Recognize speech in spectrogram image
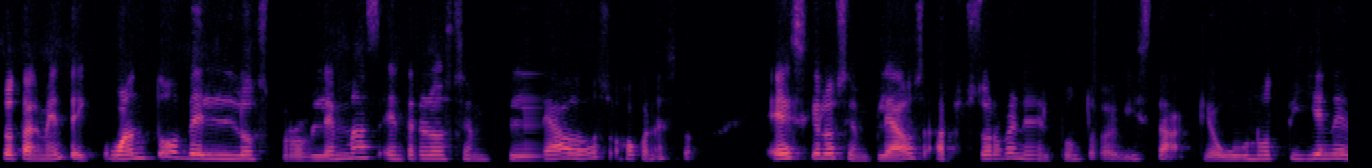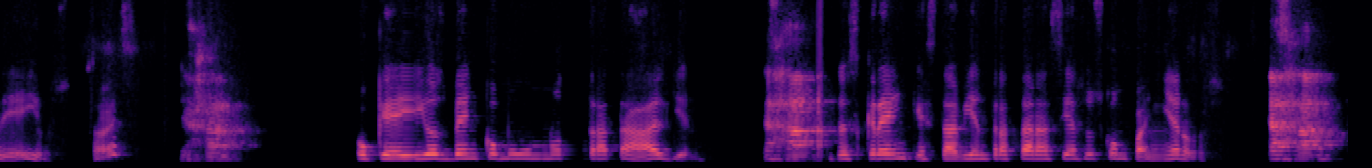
Totalmente. ¿Y cuánto de los problemas entre los empleados, ojo con esto, es que los empleados absorben el punto de vista que uno tiene de ellos, ¿sabes? Ajá. O que ellos ven cómo uno trata a alguien. Ajá. Entonces creen que está bien tratar así a sus compañeros. Ajá.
